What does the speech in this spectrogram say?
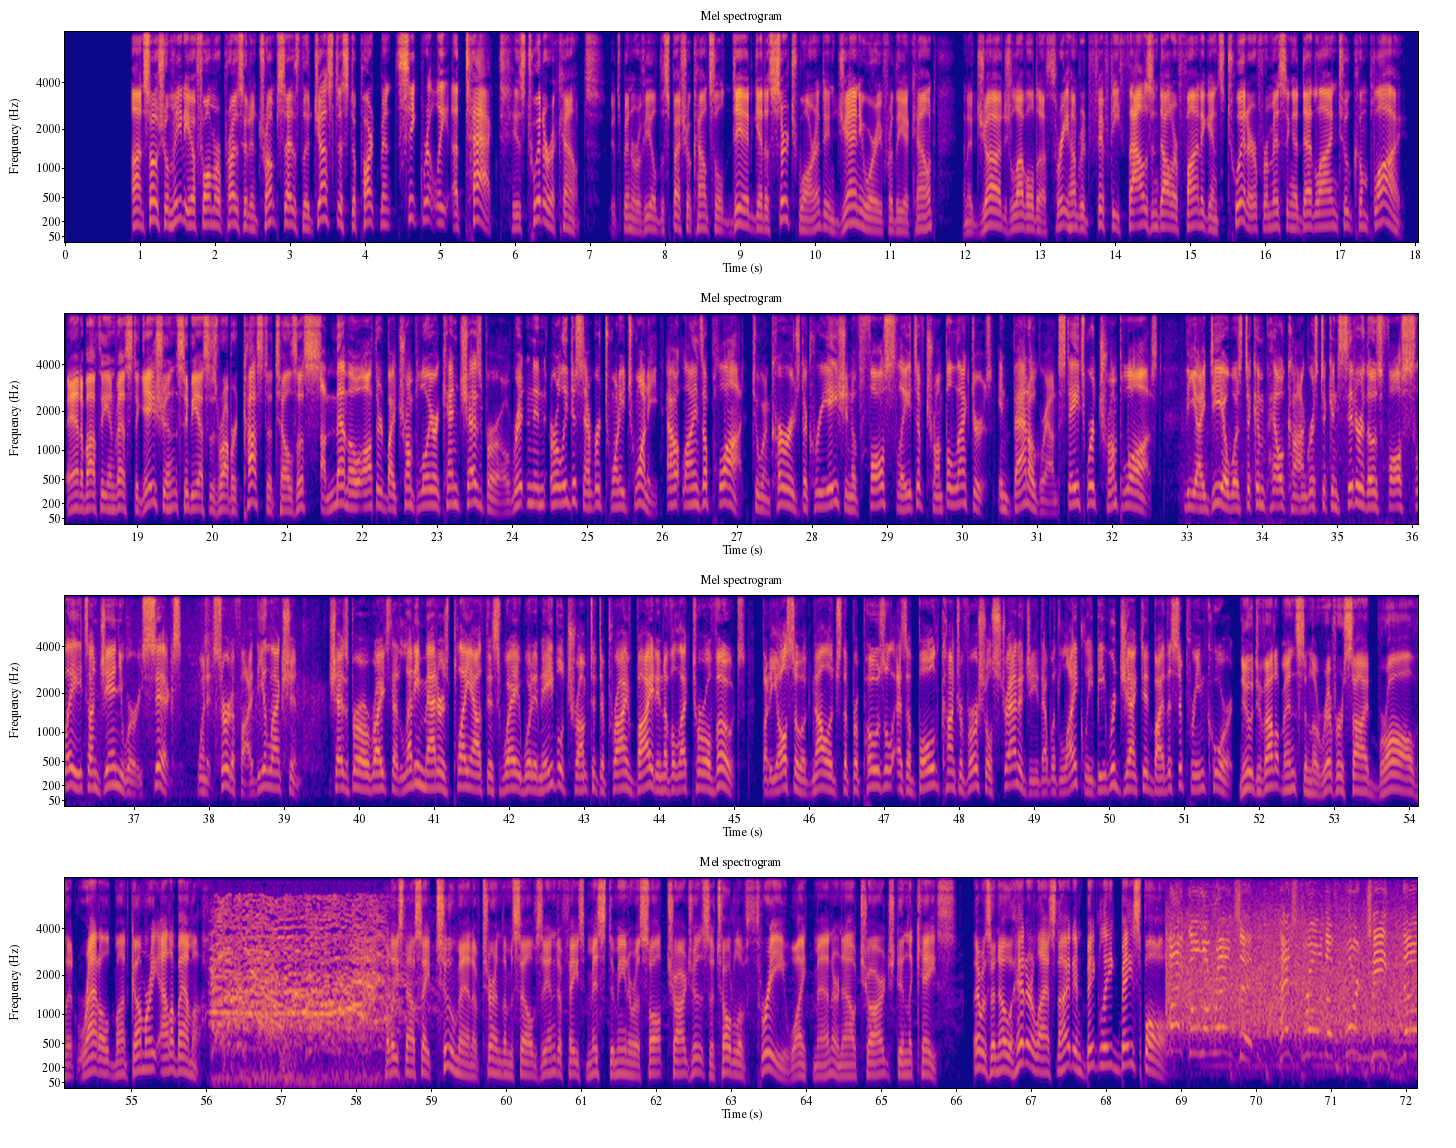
On social media, former President Trump says the Justice Department secretly attacked his Twitter account. It's been revealed the special counsel did get a search warrant in January for the account, and a judge leveled a $350,000 fine against Twitter for missing a deadline to comply. And about the investigation, CBS's Robert Costa tells us a memo authored by Trump lawyer Ken Chesebro, written in early December 2020, outlines a plot to encourage the creation of false slates of Trump electors in battleground states where Trump lost. The idea was to compel Congress to consider those false slates on January 6, when it certified the election. Chesebro writes that letting matters play out this way would enable Trump to deprive Biden of electoral votes, but he also acknowledged the proposal as a bold, controversial strategy that would likely be rejected by the Supreme Court. New developments in the Riverside brawl that rattled Montgomery, Alabama. Police now say two men have turned themselves in to face misdemeanor assault charges. A total of three white men are now charged in the case. There was a no hitter last night in Big League Baseball. Michael Lorenzen has thrown the 14th no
